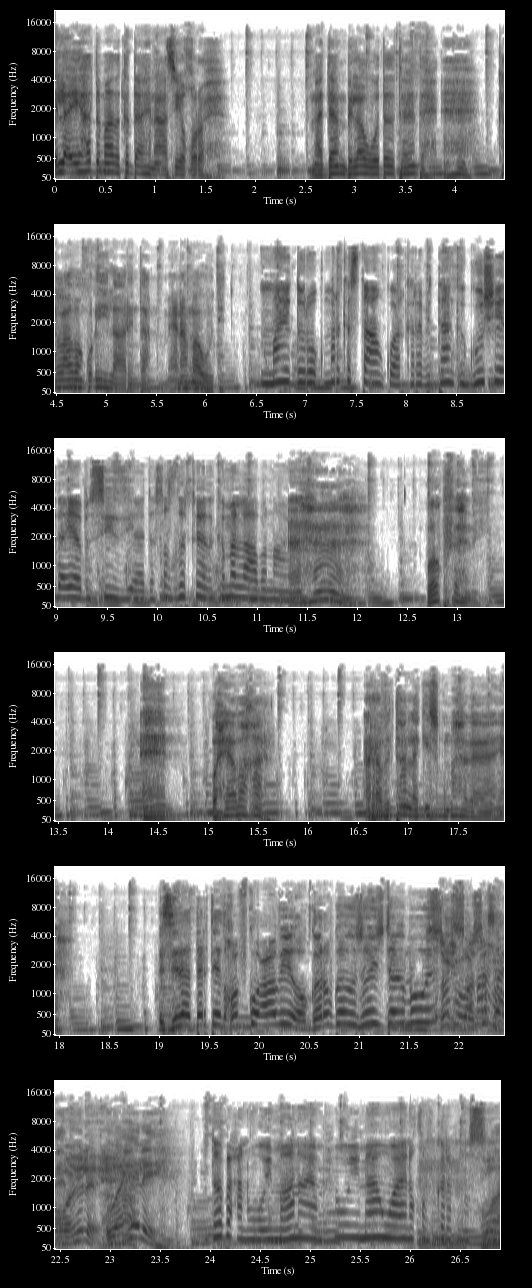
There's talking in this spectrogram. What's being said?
Ilaa iyo hadda maada ka daahina asiga qurux. Maadaama bilaaw waddada taagan tahay aha ka laabaan ku dhihi laha arrintan. Micnaha maa wadid may duruug mar kasta aan ku arka rabitaanka guusheeda ayaaba sii ziyaada. Saas darteeda kama laabanayo ahaa waa ku fahmay waxyaabaha qaar. Rabitaan laakiin iskuma hagaagaya sidaa darteed qofku caawiyo oo garabkaagu soo istaaga ma waa, hele. dabcan wuu imaanaya muxuu u imaan waayana qof garabna siiya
